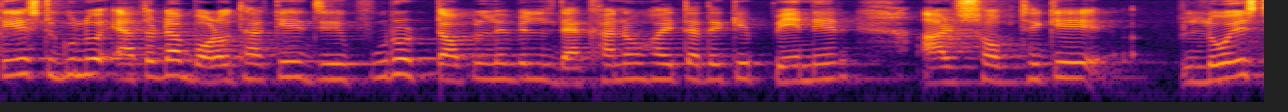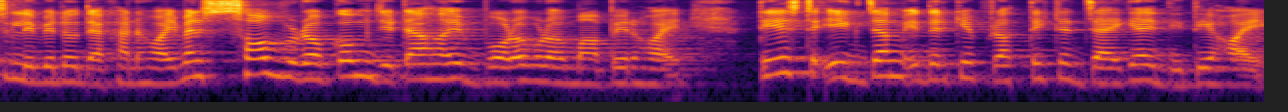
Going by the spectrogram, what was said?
টেস্টগুলো এতটা বড় থাকে যে পুরো টপ লেভেল দেখানো হয় তাদেরকে পেনের, আর সব থেকে লোয়েস্ট লেভেলও দেখানো হয়। মানে সব রকম যেটা হয় বড় বড় মাপের হয়। টেস্ট এক্সাম এদেরকে প্রত্যেকটা জায়গায় দিতে হয়।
